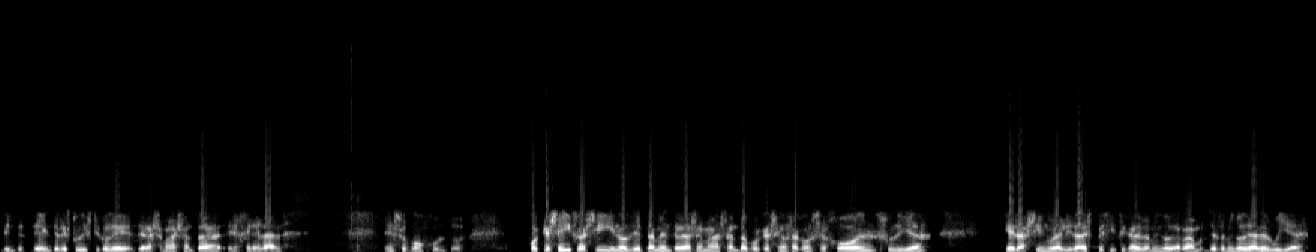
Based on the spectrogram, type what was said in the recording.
de, de interés turístico de, de la Semana Santa en general, en su conjunto. ¿Por qué se hizo así y no directamente de la Semana Santa? Porque se nos aconsejó en su día que la singularidad específica del Domingo de, del Domingo de Aleluya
